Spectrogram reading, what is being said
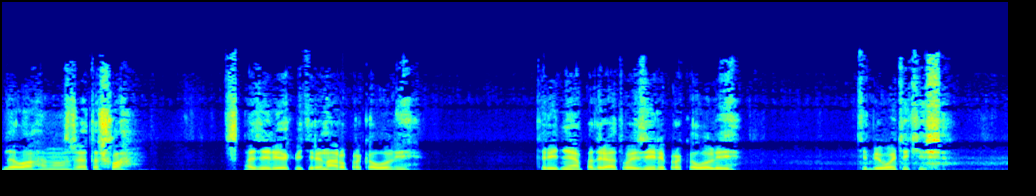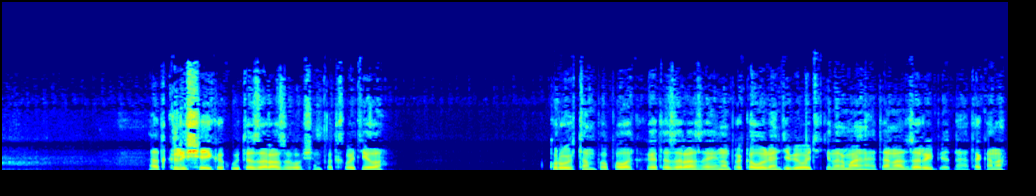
Да ладно, ну уже отошла. Возили ее к ветеринару, прокололи. Три дня подряд возили, прокололи антибиотики. От клещей какую-то заразу, в общем, подхватила. Кровь там попала какая-то зараза. И ну, прокололи антибиотики нормально. Это она от жары бедная. Так она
